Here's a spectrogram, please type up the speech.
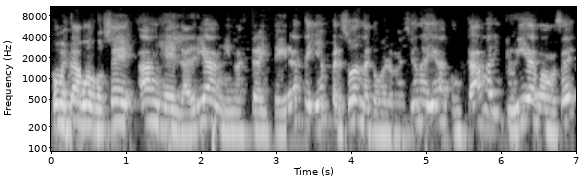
¿Cómo está Juan José, Ángel, Adrián y nuestra integrante ya en persona, como lo menciona ya, con cámara incluida, Juan José,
